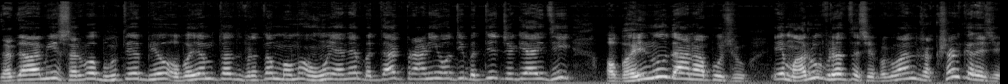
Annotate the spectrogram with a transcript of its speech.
દદામી સર્વભૂતેભ્યો અભયમ તદ વ્રતમ મમ, હું એને બધા જ પ્રાણીઓથી બધી જ જગ્યાએથી અભયનું દાન આપું છું. એ મારું વ્રત છે. ભગવાન રક્ષણ કરે છે.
